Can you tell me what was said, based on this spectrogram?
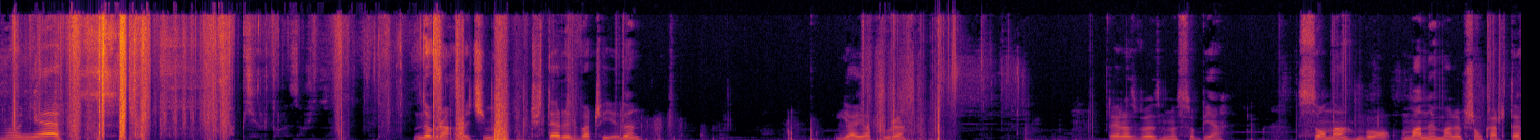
No nie. Dobra, lecimy. 4, 2, 3, 1. Jaja turę. Teraz wezmę sobie Sona, bo Mane ma lepszą kartę.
